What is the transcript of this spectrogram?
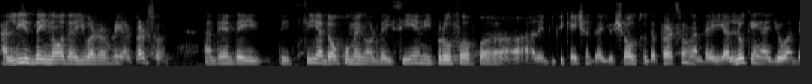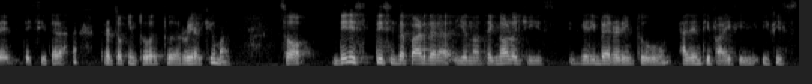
at least they know that you are a real person. And then they they see a document or they see any proof of uh, identification that you show to the person and they are looking at you and they, they see that they're talking to to a real human. So this is this is the part that uh, you know technology is, is getting better into identify if, he, if it's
